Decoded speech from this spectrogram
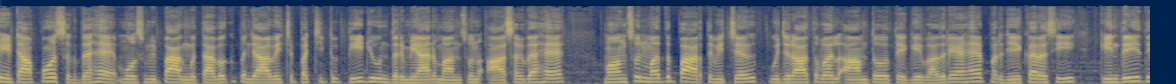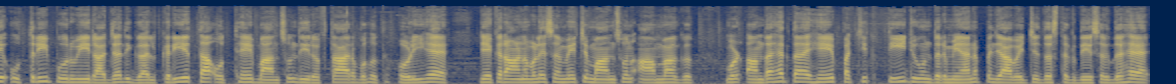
ਹੇਠਾਂ ਪਹੁੰਚ ਸਕਦਾ ਹੈ। ਮੌਸਮ ਵਿਭਾਗ ਮੁਤਾਬਕ ਪੰਜਾਬ ਵਿੱਚ 25 ਤੋਂ 30 ਜੂਨ ਦਰਮਿਆਨ ਮਾਨਸੂਨ ਆ ਸਕਦਾ ਹੈ। ਮੌਨਸੂਨ ਮੱਧ ਭਾਰਤ ਵਿੱਚ ਗੁਜਰਾਤ ਵੱਲ ਆਮ ਤੌਰ ਤੇ ਅੱਗੇ ਵਧ ਰਿਹਾ ਹੈ, ਪਰ ਜੇਕਰ ਅਸੀਂ ਕੇਂਦਰੀ ਤੇ ਉੱਤਰੀ ਪੂਰਬੀ ਰਾਜਾਂ ਦੀ ਗੱਲ ਕਰੀਏ ਤਾਂ ਉੱਥੇ ਮਾਨਸੂਨ ਦੀ ਰਫ਼ਤਾਰ ਬਹੁਤ ਹੌਲੀ ਹੈ। ਜੇਕਰ ਆਉਣ ਵਾਲੇ ਸਮੇਂ 'ਚ ਮਾਨਸੂਨ ਆਮ ਵਾਂਗ ਮੁੜ ਆਉਂਦਾ ਹੈ ਤਾਂ ਇਹ 25 ਤੋਂ 30 ਜੂਨ ਦਰਮਿਆਨ ਪੰਜਾਬ ਵਿੱਚ ਦਸਤਕ ਦੇ ਸਕਦਾ ਹੈ।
